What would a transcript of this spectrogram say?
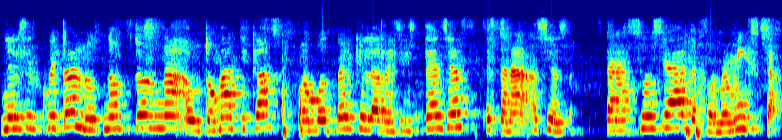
En el circuito de luz nocturna automática podemos ver que las resistencias están asociadas están asociadas de forma mixta,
